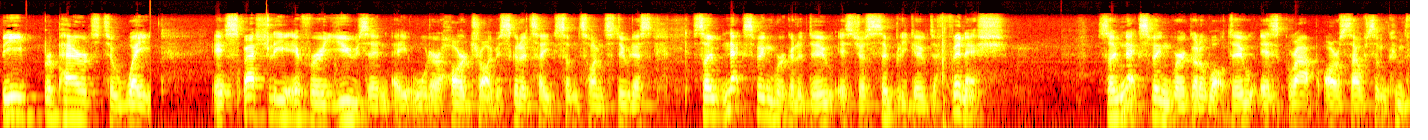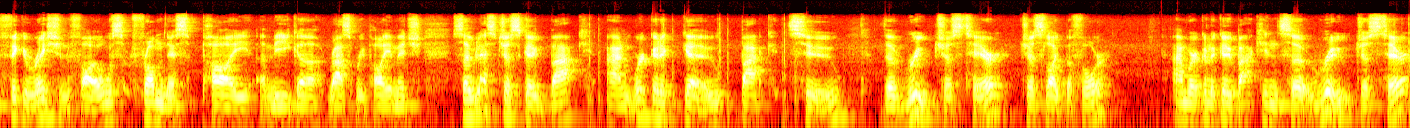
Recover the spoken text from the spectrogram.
be prepared to wait especially if we're using a older hard drive. It's going to take some time to do this. So next thing we're going to do is just simply go to finish. So next thing we're going to to do is grab ourselves some configuration files from this Pi Amiga Raspberry Pi image. So let's just go back and we're going to go back to the root just here, just like before. And we're going to go back into root just here.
